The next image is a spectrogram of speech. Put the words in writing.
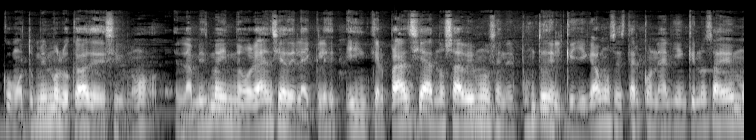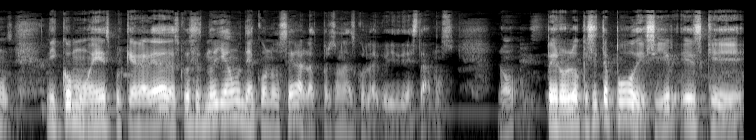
como tú mismo lo acabas de decir, ¿no? En la misma ignorancia de la increpancia, no sabemos en el punto en el que llegamos a estar con alguien que no sabemos ni cómo es, porque en realidad las cosas no llegamos ni a conocer a las personas con las que estamos, ¿no? Pero lo que sí te puedo decir es que,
